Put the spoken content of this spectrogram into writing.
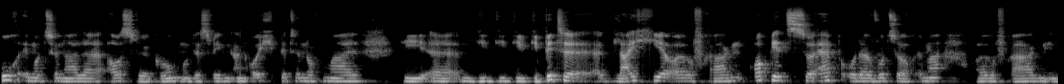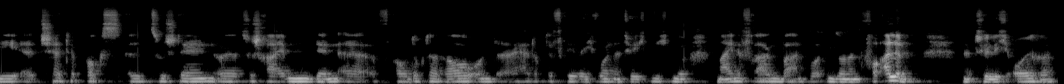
hochemotionale Auswirkungen. Und deswegen an euch bitte nochmal die, äh, die, die, die, die Bitte, äh, gleich hier eure Fragen, ob jetzt zur App oder wozu auch immer, eure Fragen in die äh, Chatbox äh, zu stellen oder zu schreiben. Denn Frau Dr. Rau und Herr Dr. Friedrich wollen natürlich nicht nur meine Fragen beantworten, sondern vor allem natürlich eure.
